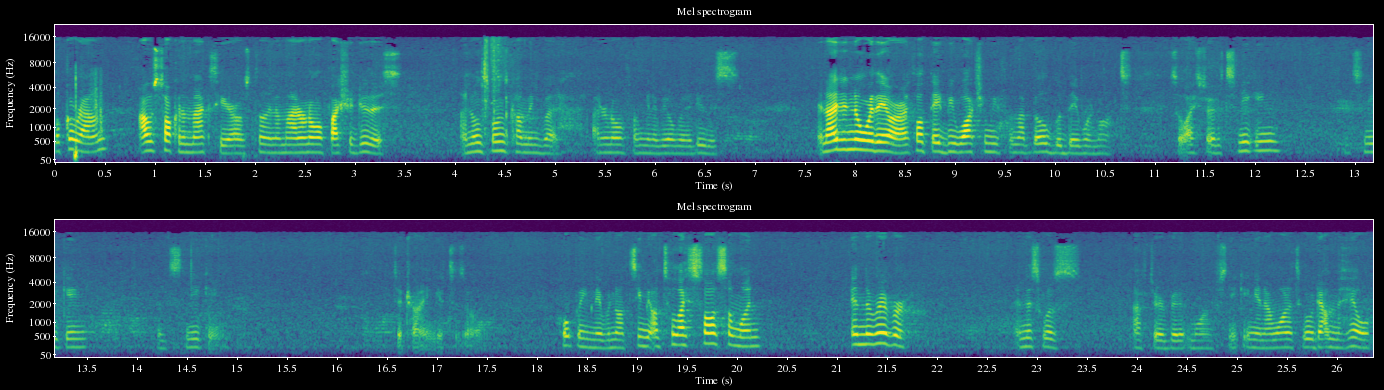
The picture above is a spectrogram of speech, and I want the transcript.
look around I was talking to Max here. I was telling him I don't know if I should do this. I know someone's coming, but I don't know if I'm going to be able to do this. And I didn't know where they are. I thought they'd be watching me from that build, but they were not. So I started sneaking and sneaking and sneaking to try and get to zone, hoping they would not see me until I saw someone in the river. And this was after a bit more sneaking, and I wanted to go down the hill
